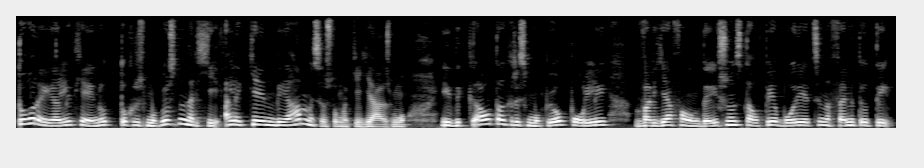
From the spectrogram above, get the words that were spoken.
τώρα η αλήθεια είναι ότι το χρησιμοποιώ στην αρχή αλλά και ενδιάμεσα στο μακιγιάζ μου. Ειδικά όταν χρησιμοποιώ πολύ βαριά foundations τα οποία μπορεί έτσι να φαίνεται ότι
